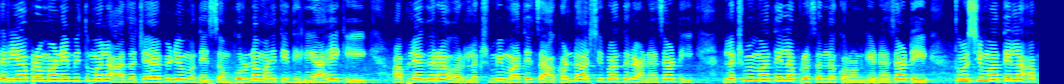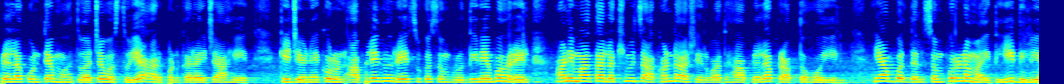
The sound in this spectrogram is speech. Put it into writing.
तर याप्रमाणे मी तुम्हाला आजच्या या व्हिडिओमध्ये संपूर्ण माहिती दिली आहे की आपल्या घरावर लक्ष्मी मातेचा अखंड आशीर्वाद राहण्यासाठी लक्ष्मी मातेला प्रसन्न करून घेण्यासाठी तुळशी मातेला आपल्याला कोणत्या महत्त्वाच्या वस्तू या अर्पण करायच्या आहेत? की जेणेकरून आपले घर हे सुखसमृद्धीने बहरेल आणि माता लक्ष्मीचा अखंड आशीर्वाद हा आपल्याला प्राप्त होईल? याबद्दल संपूर्ण माहितीही दिली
